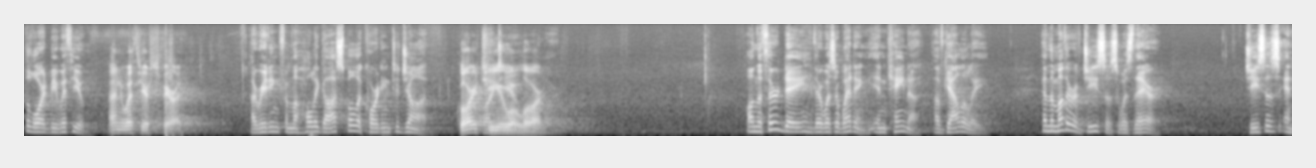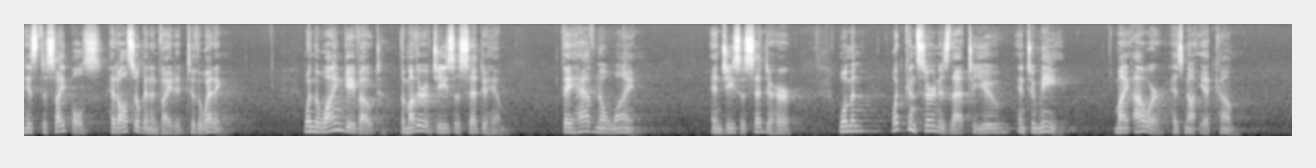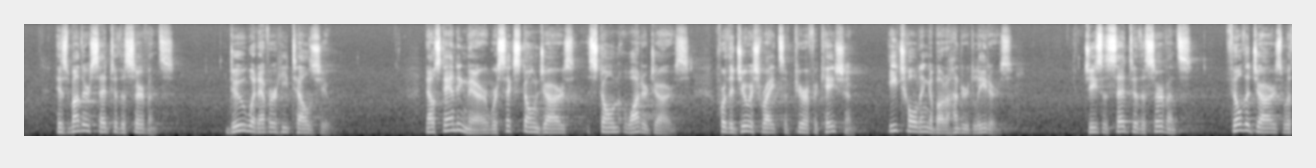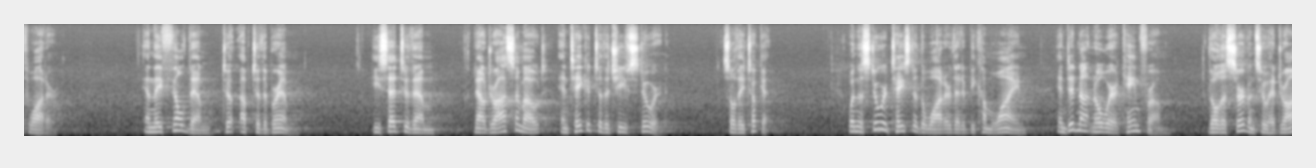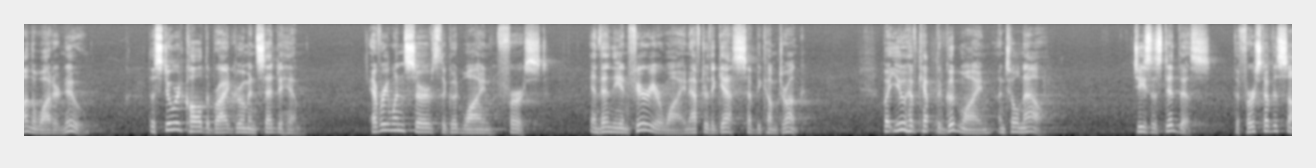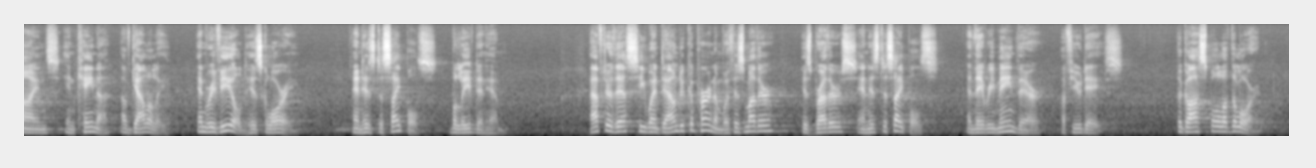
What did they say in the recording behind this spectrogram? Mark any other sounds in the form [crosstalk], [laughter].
The Lord be with you. and with your spirit. A reading from the Holy Gospel according to John. Glory to Glory to you, you. O Lord. On the third day, there was a wedding in Cana of Galilee, and the mother of Jesus was there. Jesus and his disciples had also been invited to the wedding. When the wine gave out, the mother of Jesus said to him, They have no wine. And Jesus said to her, Woman, what concern is that to you and to me? My hour has not yet come. His mother said to the servants, Do whatever he tells you. Now, standing there were six stone jars, stone water jars, for the Jewish rites of purification, each holding about a hundred liters. Jesus said to the servants, Fill the jars with water. And they filled them to, up to the brim. He said to them, Now draw some out and take it to the chief steward. So they took it. When the steward tasted the water that had become wine and did not know where it came from, though the servants who had drawn the water knew, the steward called the bridegroom and said to him, Everyone serves the good wine first, and then the inferior wine after the guests have become drunk. But you have kept the good wine until now. Jesus did this, the first of his signs in Cana of Galilee, and revealed his glory, and his disciples believed in him. After this, he went down to Capernaum with his mother, his brothers, and his disciples, and they remained there a few days. The Gospel of the Lord.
